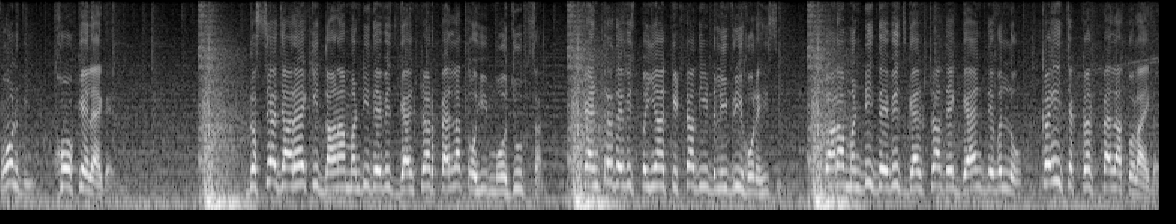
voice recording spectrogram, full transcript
ਫੋਨ ਵੀ ਖੋ ਕੇ ਲੈ ਗਏ। ਦੱਸਿਆ ਜਾ ਰਿਹਾ ਹੈ ਕਿ ਦਾਣਾ ਮੰਡੀ ਦੇ ਵਿੱਚ ਗੈਂਗਸਟਰ ਪਹਿਲਾਂ ਤੋਂ ਹੀ ਮੌਜੂਦ ਸਨ। ਕੈਂਟਰ ਦੇ ਵਿੱਚ ਪਈਆਂ ਕਿੱਟਾਂ ਦੀ ਡਿਲੀਵਰੀ ਹੋ ਰਹੀ ਸੀ। ਦਾਰਾ ਮੰਡੀ ਦੇ ਵਿੱਚ ਗੈਂਗਸਟਰਾਂ ਦੇ ਗੈਂਗ ਦੇ ਵੱਲੋਂ ਕਈ ਚੱਕਰ ਪਹਿਲਾਂ ਤੋਂ ਲਾਏ ਗਏ।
